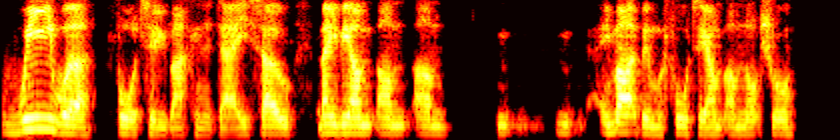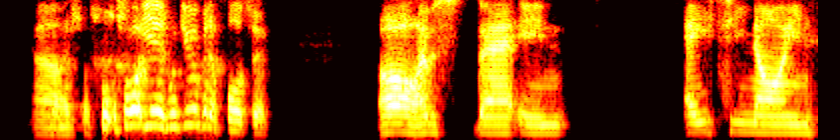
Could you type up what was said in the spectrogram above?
we were 4 2 back in the day, so maybe I'm, I'm, I'm, he might have been with 40, I'm, I'm not sure. Um, nice. So, so what years would you have been at 40? Oh, I was there in 89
